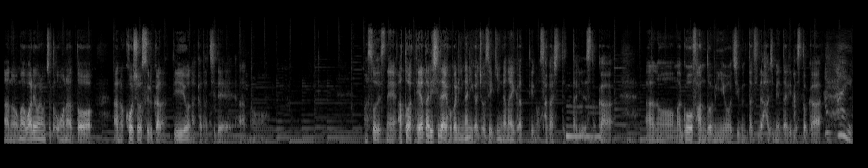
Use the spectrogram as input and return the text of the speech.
あのまあ我々もちょっとオーナーとあの交渉するからっていうような形で、あのまあ、そうですね。あとは手当たり次第他に何か助成金がないかっていうのを探してったりですとか、あのまあ GoFundMe を自分たちで始めたりですとか、はい、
